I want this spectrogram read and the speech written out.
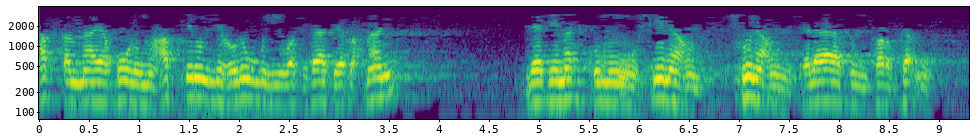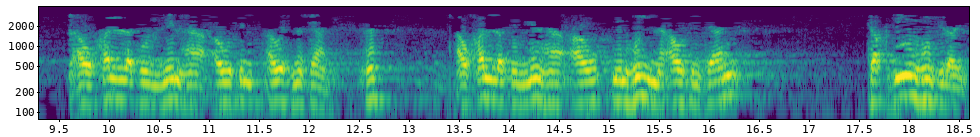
حقا ما يقول معطل لعلوه وصفاته الرحمن لزمتكم شنع شنع ثلاث فارتأوا أو خلة منها أو أو اثنتان. ها؟ أو خلة منها أو منهن أو اثنتان. تقديمهم في العلم.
